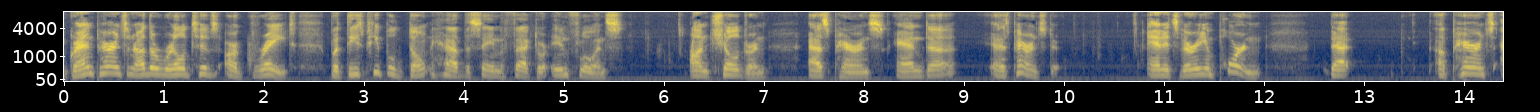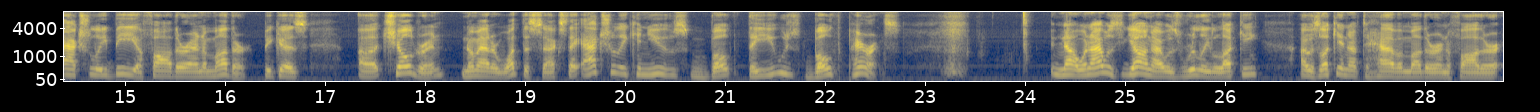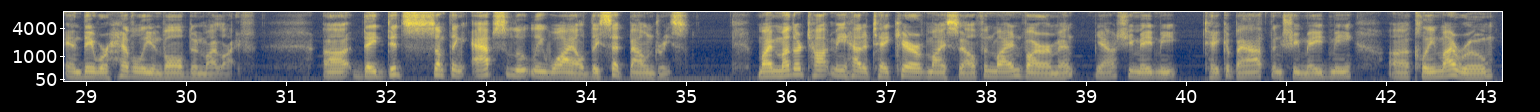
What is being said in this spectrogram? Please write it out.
Grandparents and other relatives are great, but these people don't have the same effect or influence on children as parents and uh, as parents do. And it's very important that a parents actually be a father and a mother because uh, children, no matter what the sex, they actually can use both. They use both parents. Now, when I was young, I was really lucky. I was lucky enough to have a mother and a father, and they were heavily involved in my life. Uh, they did something absolutely wild. They set boundaries. My mother taught me how to take care of myself and my environment. Yeah, she made me take a bath and she made me uh, clean my room.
